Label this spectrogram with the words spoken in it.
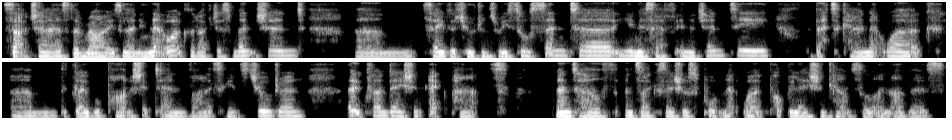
such as the RISE Learning Network that I've just mentioned, um, Save the Children's Resource Centre, UNICEF Innocenti, the Better Care Network, um, the Global Partnership to End Violence Against Children, Oak Foundation, ECPAT, Mental Health and Psychosocial Support Network, Population Council and others.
